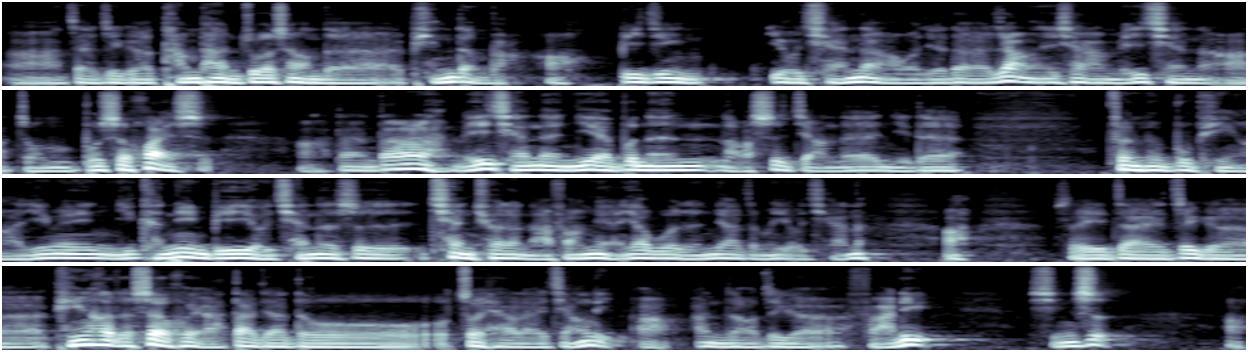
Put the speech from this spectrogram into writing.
啊，在这个谈判桌上的平等吧，啊，毕竟有钱的，我觉得让一下没钱的啊，总不是坏事。啊，但当然了，没钱的你也不能老是讲的你的愤愤不平啊，因为你肯定比有钱的是欠缺了哪方面，要不人家怎么有钱呢？啊，所以在这个平和的社会啊，大家都坐下来讲理啊，按照这个法律行事啊。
